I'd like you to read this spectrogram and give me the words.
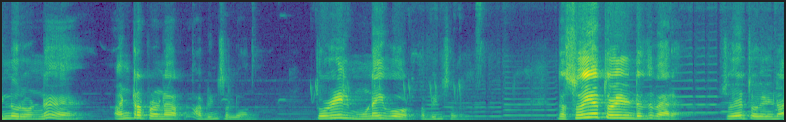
இன்னொரு ஒன்று அண்டர்ப்ரனர் அப்படின்னு சொல்லுவாங்க. தொழில் முனைவோர் அப்படின்னு சொல்கிறது இந்த சுய தொழில்ன்றது வேறு. சுய தொழில்னா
